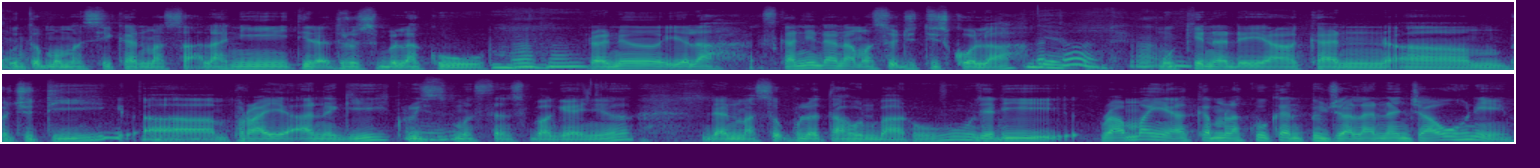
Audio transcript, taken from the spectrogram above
untuk memastikan masalah ni tidak terus berlaku. Kerana ialah sekarang ni dah nak masuk cuti sekolah. Betul. Mungkin ada yang akan um, bercuti, um, perayaan lagi, Christmas dan sebagainya dan masuk pula tahun baru. Jadi ramai yang akan melakukan perjalanan jauh ni.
